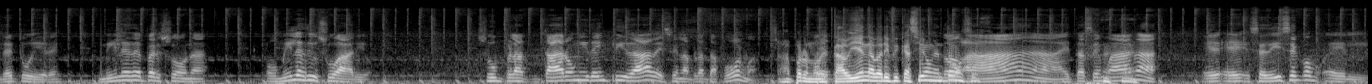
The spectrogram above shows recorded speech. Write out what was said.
de Twitter, miles de personas o miles de usuarios suplantaron identidades en la plataforma. Ah, pero no Porque- está bien la verificación No, entonces. ah, esta semana eh, eh, se dice como el,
